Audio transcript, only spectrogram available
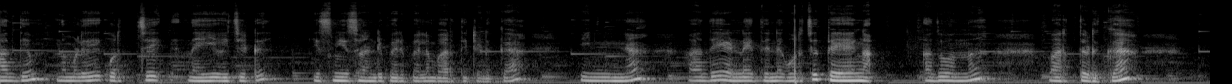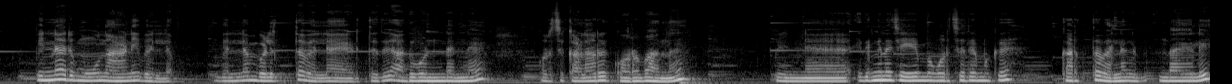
ആദ്യം നമ്മൾ കുറച്ച് നെയ്യ് ഒഴിച്ചിട്ട് കിസ്മീസ് അണ്ടിപ്പരിപ്പെല്ലാം വറുത്തിട്ടെടുക്കുക. പിന്നെ അതേ എണ്ണയിൽ തന്നെ കുറച്ച് തേങ്ങ അതും ഒന്ന് വറുത്തെടുക്കുക. പിന്നെ ഒരു മൂന്നാണി വെല്ലം. വെല്ലം വെളുത്ത വെല്ലമാണ് എടുത്തത്. അതുകൊണ്ട് തന്നെ കുറച്ച് കളറ് കുറവാണ് പിന്നെ ഇതിങ്ങനെ ചെയ്യുമ്പോൾ കുറച്ച് നമുക്ക് കറുത്ത വെല്ലം ഉണ്ടായാൽ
